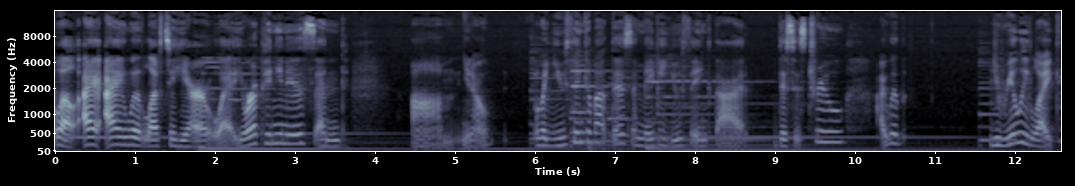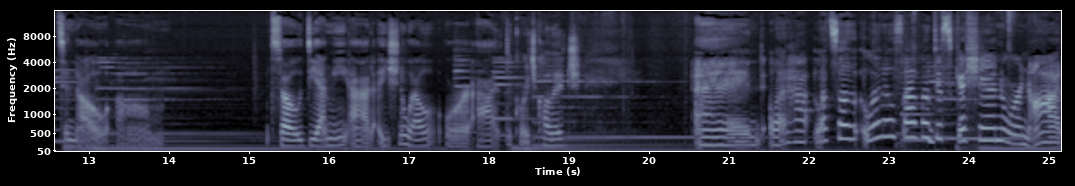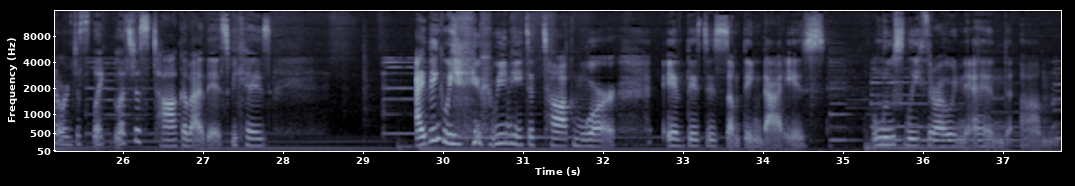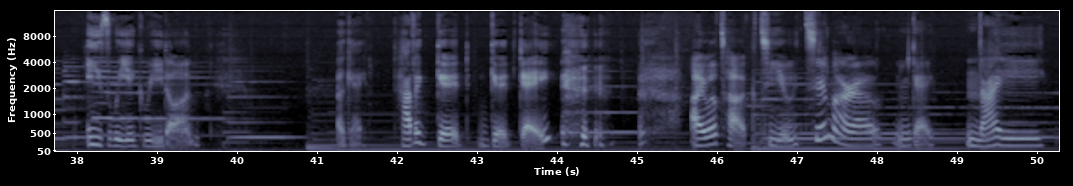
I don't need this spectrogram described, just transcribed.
well, I, I would love to hear what your opinion is and, um, you know, what you think about this. And maybe you think that this is true. I would you really like to know. Um, so DM me at Aish Noel or at the Courage College. And let ha- let's uh, let us have a discussion or not, or just like let's just talk about this because I think we we need to talk more if this is something that is loosely thrown and um, easily agreed on. Okay, have a good, good day. I will talk to you tomorrow. Okay, bye.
